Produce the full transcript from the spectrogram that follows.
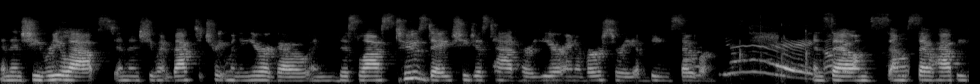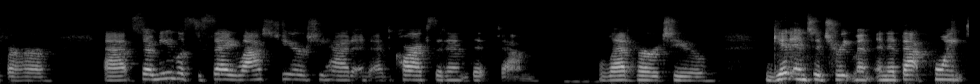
and then she relapsed, and then she went back to treatment a year ago. And this last Tuesday, she just had her year anniversary of being sober Yay! and Oh, so I'm I'm awesome. so happy for her. Uh, so needless to say, last year she had a, a car accident that um, led her to get into treatment, and at that point.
